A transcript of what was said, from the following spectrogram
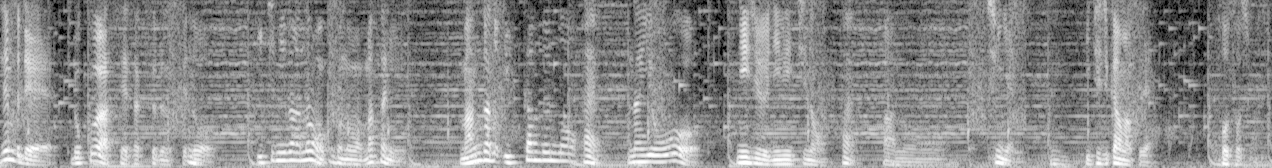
全部で6話制作するんですけど、12話のこのまさに漫画の一巻分のはい。内容を22日の、はい。あの深夜に1時間枠で放送します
